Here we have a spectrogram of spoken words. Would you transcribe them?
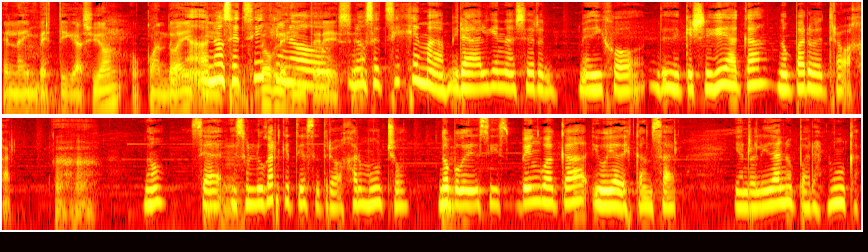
en la investigación o cuando hay No, nos exige, dobles no, intereses. nos exige más. Mira, alguien ayer me dijo, desde que llegué acá no paro de trabajar, Ajá. ¿no? O sea, es un lugar que te hace trabajar mucho, no porque decís, vengo acá y voy a descansar, y en realidad no paras nunca.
